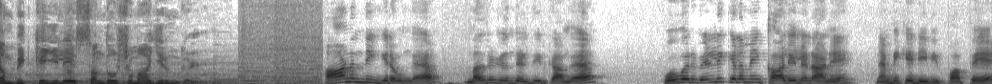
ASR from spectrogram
நம்பிக்கையிலே சந்தோஷமாயிருங்கள். ஆனந்திங்கிறவங்க மதுரையிலேருந்து எழுதியிருக்காங்க ஒவ்வொரு வெள்ளிக்கிழமையும் காலையில் நான் நம்பிக்கை டிவி பார்ப்பேன்.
